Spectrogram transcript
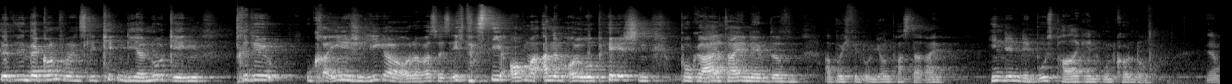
In der Conference League kicken die ja nur gegen dritte ukrainische Liga oder was weiß ich, dass die auch mal an einem europäischen Pokal Ja. teilnehmen dürfen. Aber ich finde, Union passt da rein. Hinten den Bus parken und Kondom. Ja,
